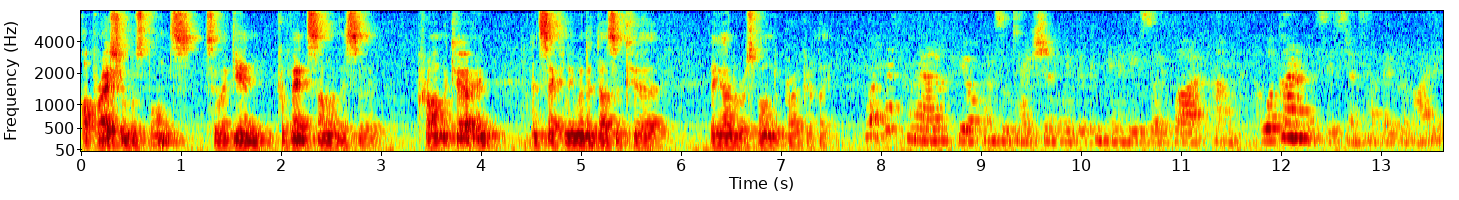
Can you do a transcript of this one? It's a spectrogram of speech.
operational response to again prevent some of this uh, crime occurring, and secondly, when it does occur, being able to respond appropriately. Out of your consultation with the community so far? Um, what kind of assistance have they provided?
